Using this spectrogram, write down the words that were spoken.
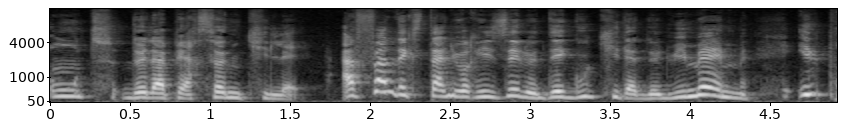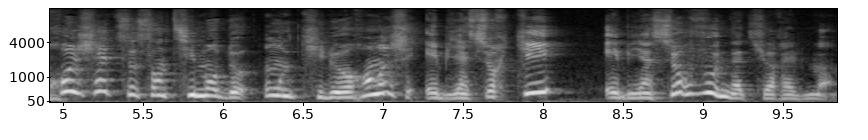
honte de la personne qu'il est. Afin d'extérioriser le dégoût qu'il a de lui-même, il projette ce sentiment de honte qui le range, et bien sûr qui? Et bien sûr vous, naturellement.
